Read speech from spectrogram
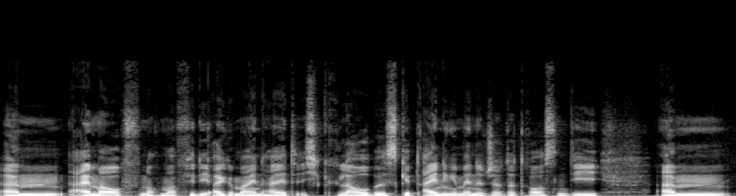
Ähm, einmal auch nochmal für die Allgemeinheit. Ich glaube, es gibt einige Manager da draußen, die ähm,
